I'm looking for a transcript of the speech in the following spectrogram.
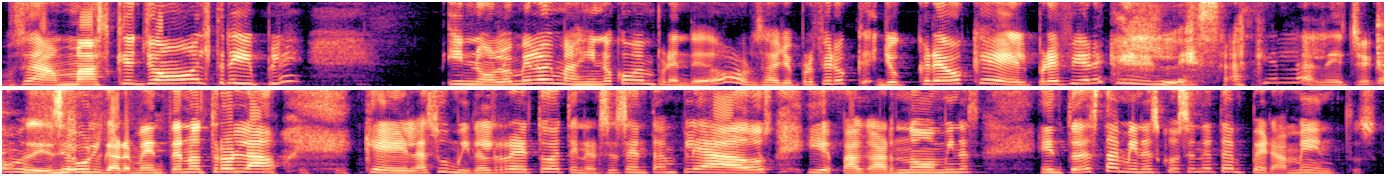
O sea, más que yo, el triple. Y no lo, me lo imagino como emprendedor. O sea, yo prefiero que, yo creo que él prefiere que le saquen la leche, como dice vulgarmente en otro lado, que él asumir el reto de tener 60 empleados y de pagar nóminas. Entonces también es cuestión de temperamentos.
